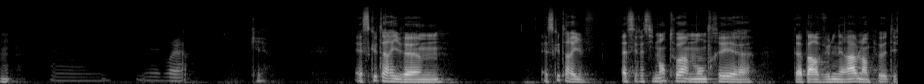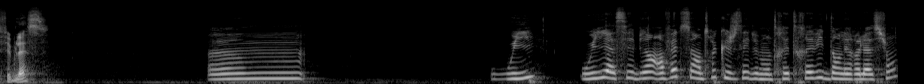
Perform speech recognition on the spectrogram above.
Mm. Euh, mais voilà. Est-ce que tu arrives, est-ce que tu arrives assez facilement, toi, à montrer ta part vulnérable, un peu tes faiblesses? Oui, oui, assez bien. En fait, c'est un truc que j'essaie de montrer très vite dans les relations.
